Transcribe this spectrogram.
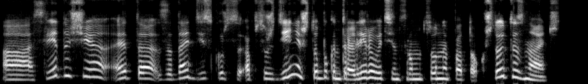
А следующее – это задать дискурс обсуждения, чтобы контролировать информационный поток. Что это значит?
